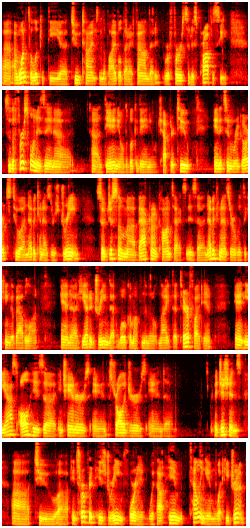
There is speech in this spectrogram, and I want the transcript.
I wanted to look at the two times in the Bible that I found that it refers to this prophecy. So the first one is in Daniel, the book of Daniel, chapter two, and it's in regards to Nebuchadnezzar's dream. So just some background context is Nebuchadnezzar was the king of Babylon and uh, he had a dream that woke him up in the middle of the night that terrified him. And he asked all his uh, enchanters and astrologers and uh, magicians uh, to uh, interpret his dream for him without him telling him what he dreamt.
